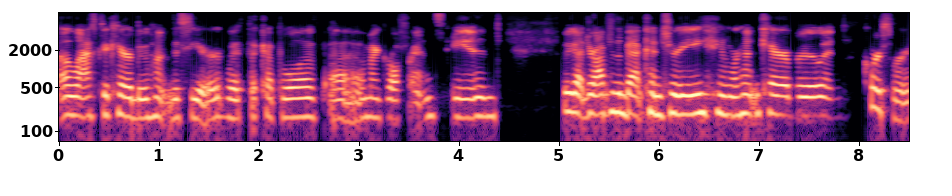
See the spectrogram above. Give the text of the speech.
Alaska caribou hunt this year with a couple of uh, my girlfriends and we got dropped in the backcountry and we're hunting caribou and of course we're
